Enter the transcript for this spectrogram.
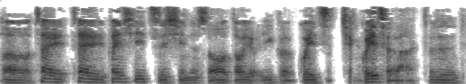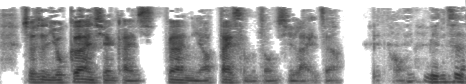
呃，在在分析执行的时候，都有一个规则、潜规则啦，就是就是由个案先开始，个案你要带什么东西来，这样。好，名字，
